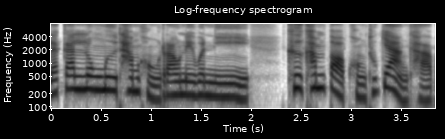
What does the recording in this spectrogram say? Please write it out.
และการลงมือทำของเราในวันนี้ คือคำตอบของทุกอย่างครับ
